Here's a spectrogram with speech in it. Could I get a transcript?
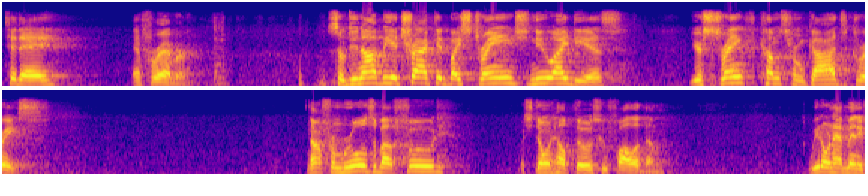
today, and forever. So do not be attracted by strange new ideas. Your strength comes from God's grace, not from rules about food, which don't help those who follow them. We don't have many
